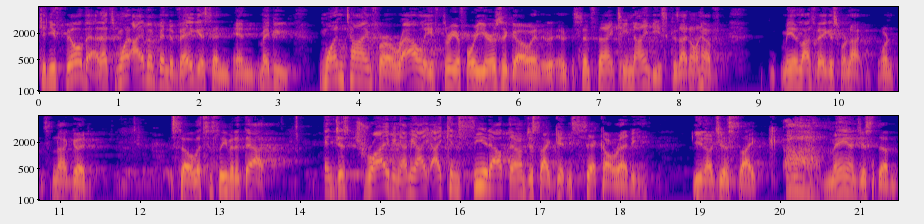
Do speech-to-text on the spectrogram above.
can you feel that? That's one, I haven't been to Vegas and, and maybe one time for a rally three or four years ago uh, since the 1990s because I don't have me in Las Vegas, we're not, we're, it's not good. So let's just leave it at that. And just driving, I mean, I, I can see it out there. I'm just like getting sick already. You know, just like, oh man, just the,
